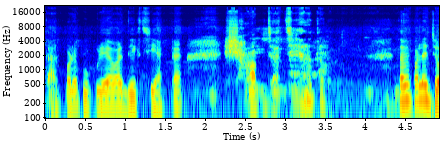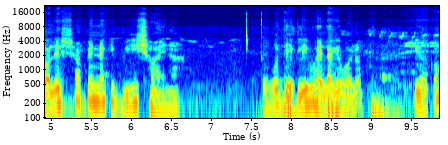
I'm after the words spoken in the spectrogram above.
তারপরে পুকুরে আবার দেখছি একটা সাপ যাচ্ছে, জানো তো? তবে বলে জলের সাপের নাকি বিষ হয় না। তবুও দেখলেই ভয় লাগে, বলো? কীরকম?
